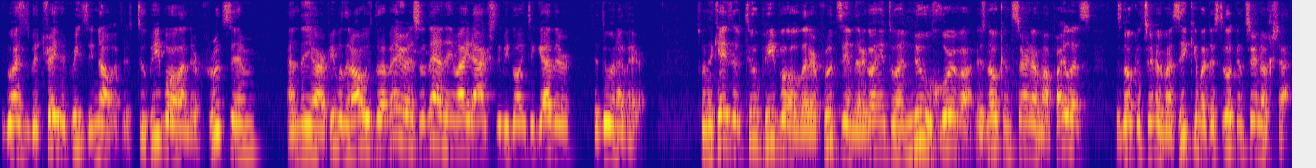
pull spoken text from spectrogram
the Gemara says, betray the priest. No, if there's two people and they're fruitsim, and they are people that always do avera, so then they might actually be going together to do an avera. So in the case of two people that are fruitsim, that are going into a new churva, there's no concern of mapilas, there's no concern of mazikim, but there's still a concern of chshad.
